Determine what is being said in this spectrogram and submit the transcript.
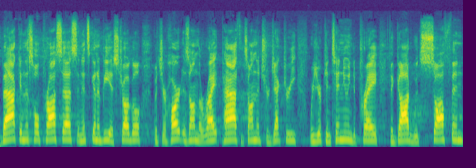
back in this whole process, and it's going to be a struggle, but your heart is on the right path. It's on the trajectory where you're continuing to pray that God would soften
